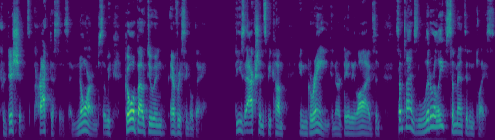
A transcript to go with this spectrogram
traditions, practices, and norms that we go about doing every single day. These actions become ingrained in our daily lives and sometimes literally cemented in place.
